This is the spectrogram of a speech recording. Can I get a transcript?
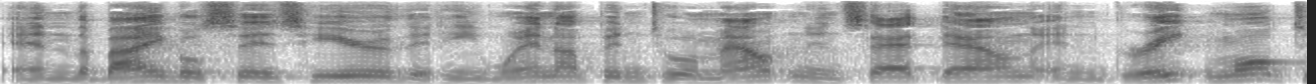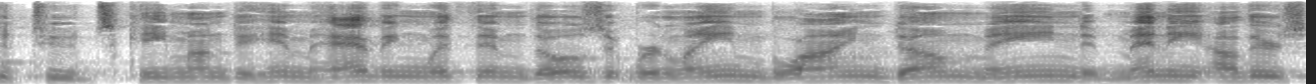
And the Bible says here that he went up into a mountain and sat down, and great multitudes came unto him, having with him those that were lame, blind, dumb, maimed, and many others,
